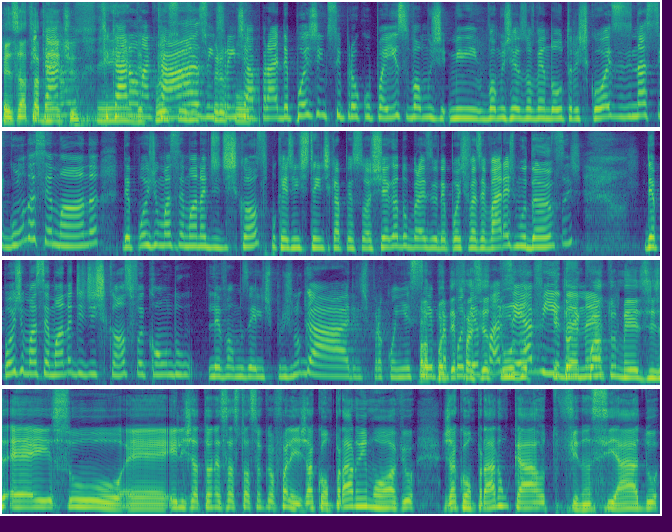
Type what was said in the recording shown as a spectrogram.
Exatamente. Ficaram, Sim, ficaram na casa, em frente à praia, depois a gente se preocupa isso, vamos, me- vamos resolvendo outras coisas. E na segunda semana, depois de uma semana de descanso, porque a gente entende que a pessoa chega do Brasil depois de fazer várias mudanças. Depois de uma semana de descanso foi quando levamos eles para os lugares, para conhecer, para poder, fazer, tudo. a vida, então, em né? quatro meses, é isso. é, eles já estão nessa situação que eu falei. Já compraram um imóvel, já compraram um carro financiado,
